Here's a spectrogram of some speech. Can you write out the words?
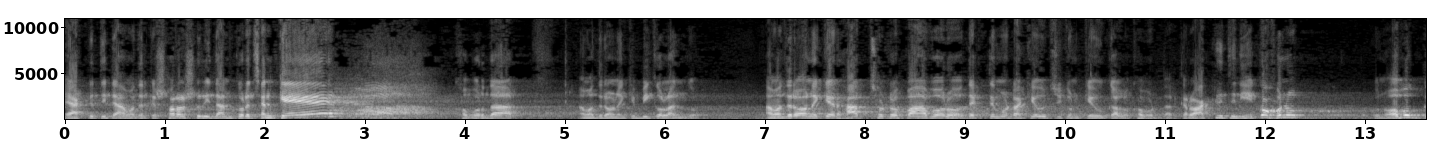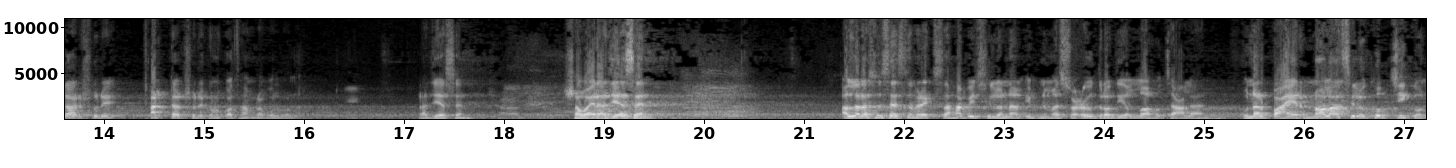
এই আকৃতিটা আমাদেরকে সরাসরি দান করেছেন কে? খবরদার আমাদের অনেকে বিকলাঙ্গ আমাদের অনেকের হাত ছোট পা বড় দেখতে মোটা কেউ চিকন কেউ কালো খবরদার। কারও আকৃতি নিয়ে কখনো কোনো অবজ্ঞার সুরে ঠাট্টার সুরে কোনো কথা আমরা বলব না। রাজি আছেন? সবাই রাজি আছেন? আল্লাহ রাসুল ইসলামের এক সাহাবি ছিল নাম ইবনে মাসউদ রাদিয়াল্লাহু তাআলা উনার পায়ের নলা ছিল খুব চিকন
